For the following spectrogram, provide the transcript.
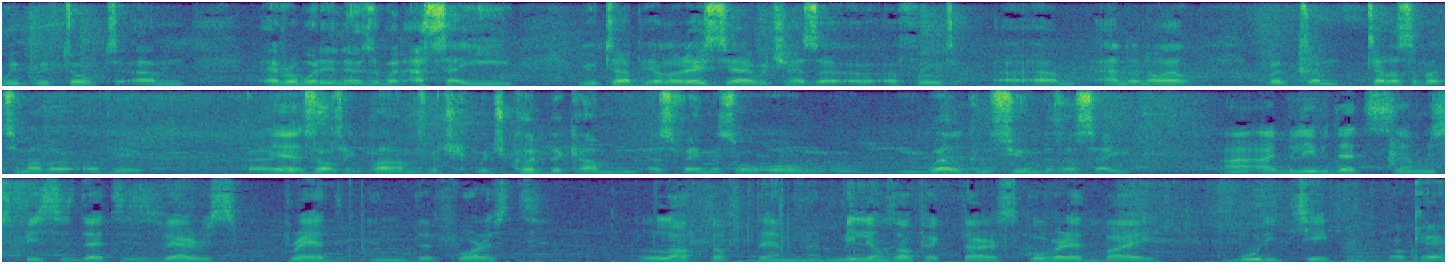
We, we've talked. Um, everybody knows about acai, Euterpe oleracea, which has a, a, a fruit uh, um, and an oil. But um, tell us about some other of the uh, Yes. exotic palms, which which could become as famous or, or well consumed as acai. I, I believe that some species that is very spread in the forest, a lot of them, millions of hectares covered by Buriti, Okay.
